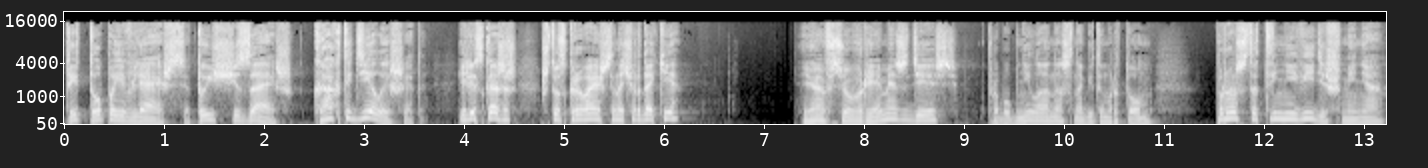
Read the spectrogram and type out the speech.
«Ты то появляешься, то исчезаешь. Как ты делаешь это? Или скажешь, что скрываешься на чердаке?» «Я все время здесь», — пробубнила она с набитым ртом. «Просто ты не видишь меня.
